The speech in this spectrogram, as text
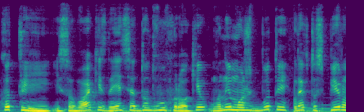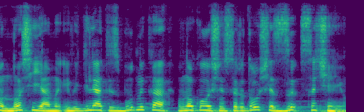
Коти і собаки, здається, до двох років вони можуть бути лептоспіроносіями і виділяти збудника в навколишнє середовище з сечею.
